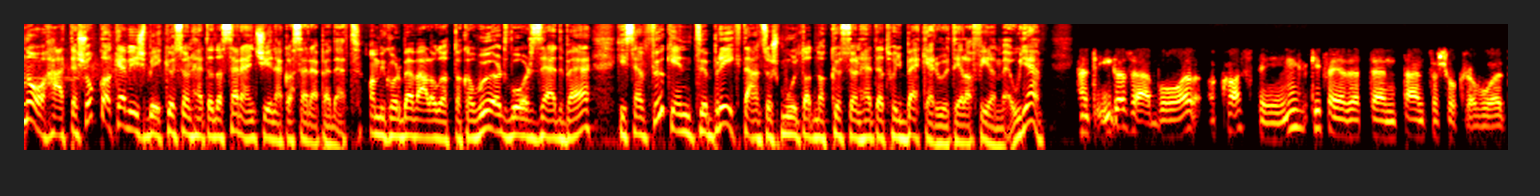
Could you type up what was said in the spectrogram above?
No, hát te sokkal kevésbé köszönheted a szerencsének a szerepedet, amikor amikor beválogattak a World War Z-be, hiszen főként breaktáncos múltadnak köszönheted, hogy bekerültél a filmbe, ugye? Hát igazából a casting kifejezetten táncosokra volt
